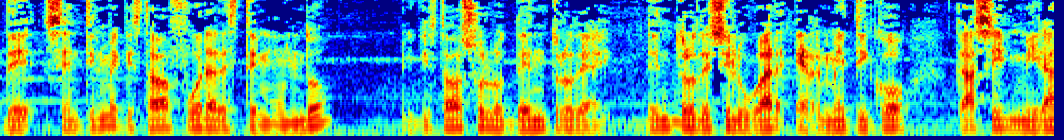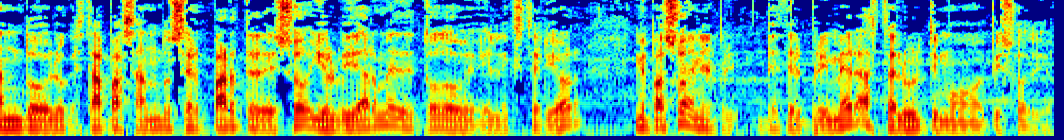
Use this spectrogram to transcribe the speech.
de sentirme que estaba fuera de este mundo y que estaba solo dentro de ahí, dentro de ese lugar hermético, casi mirando lo que está pasando, ser parte de eso y olvidarme de todo el exterior. Me pasó en el, desde el primer hasta el último episodio.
